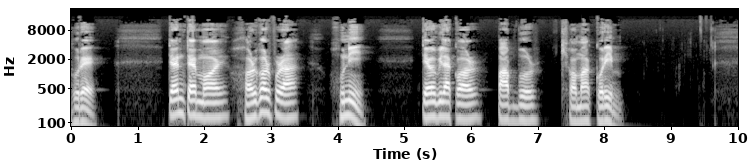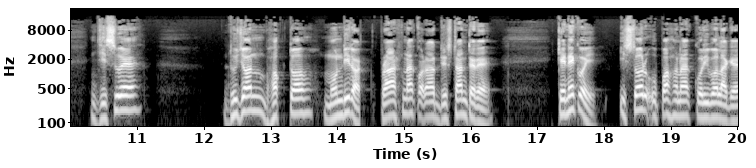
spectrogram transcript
ঘূৰে। তেন্তে মই স্বৰ্গৰ পৰা শুনি তেওঁবিলাকৰ পাপবোৰ ক্ষমা কৰিম। যীশুৱে দুজন ভক্ত মন্দিৰত প্ৰাৰ্থনা কৰাৰ দৃষ্টান্তেৰে কেনেকৈ ঈশ্বৰ উপাসনা কৰিব লাগে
